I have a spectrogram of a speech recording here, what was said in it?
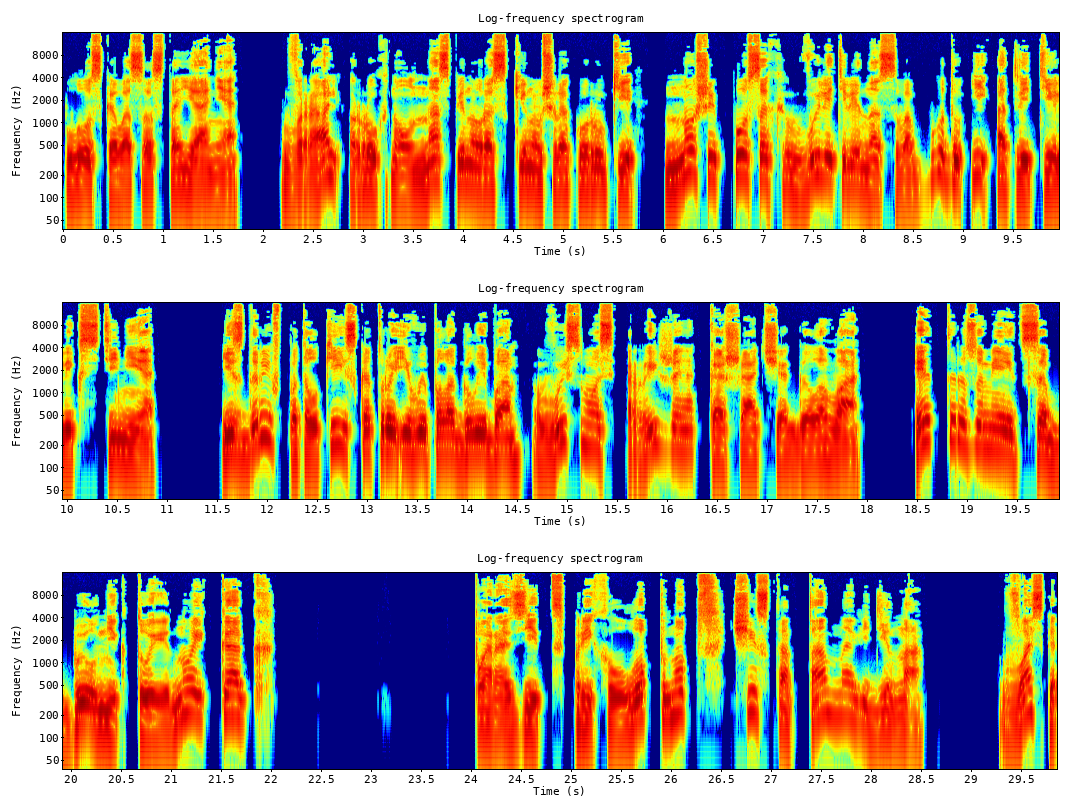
плоского состояния. Враль рухнул на спину, раскинув широко руки. Нож и посох вылетели на свободу и отлетели к стене. Из дыры в потолке, из которой и выпала глыба, высунулась рыжая кошачья голова. Это, разумеется, был никто иной, как... Паразит прихлопнут, чистота наведена. Васька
